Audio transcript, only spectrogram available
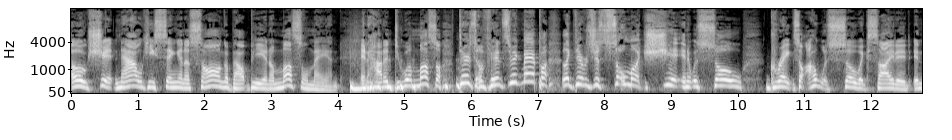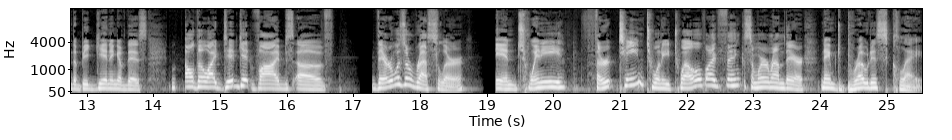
oh shit now he's singing a song about being a muscle man and how to do a muscle. There's a vince mcmahon pu- like there was just so much shit and it was so great. So i was so excited in the beginning of this. Although i did get vibes of there was a wrestler in 2013, 2012, I think, somewhere around there, named Brodus Clay.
